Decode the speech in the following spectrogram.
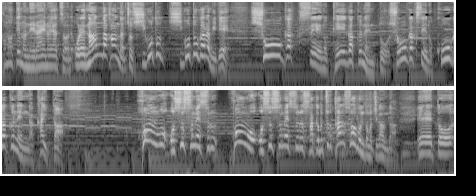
この手の狙いのやつはね、俺なんだかんだちょっと仕事、仕事絡みで、小学生の低学年と小学生の高学年が書いた本をおすすめする、本をおすすめする作文、ちょっと感想文とも違うんだ。えっ、ー、と、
